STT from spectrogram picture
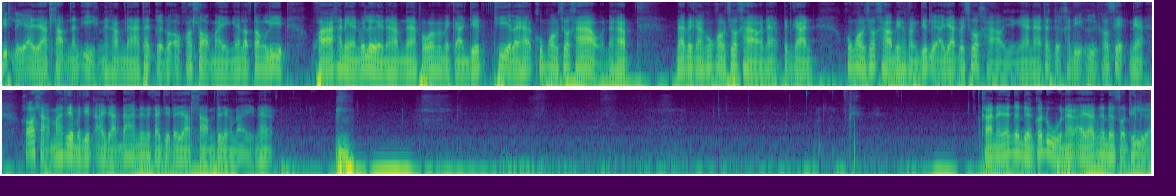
ยึดหรืออายัดทรัพย์นั้นอีกนะครับนะถ้าเกิดว่าออกข้อสอบมาอย่างเงี้ยเราต้องรีบคว้าคะแนนไว้เลยนะครับนะเพราะว่ามันเป็นการยึดที่อะไรครับคุ้มครองชั่วคราวนะครับนะเป็นการคุ้มครองชั่วคราวนะเป็นการคุ้มครองชั่วคราวมีคำสั่งยึดหรืออายัดไว้ชั่วคราวอย่างเงี้ยนะถ้าเกิดคดีอื่นเขาเสร็จเนี่ยเขาสามารถที่จะมายึดอายัดได้ไม่เป็นการยึดอายัดซ้ำแต่อย่างใดนะฮะ การอายัดเงินเดือนก็ดูนะอายัดเงินเดือนส่วนที่เหลือ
